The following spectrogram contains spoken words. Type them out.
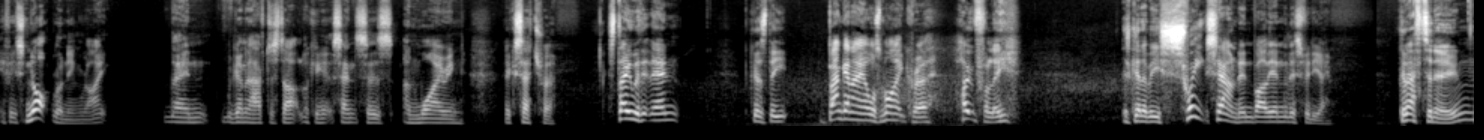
If it's not running right, then we're going to have to start looking at sensors and wiring, etc. Stay with it then, because the Bag of Nails Micra, hopefully, is going to be sweet sounding by the end of this video. Good afternoon.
